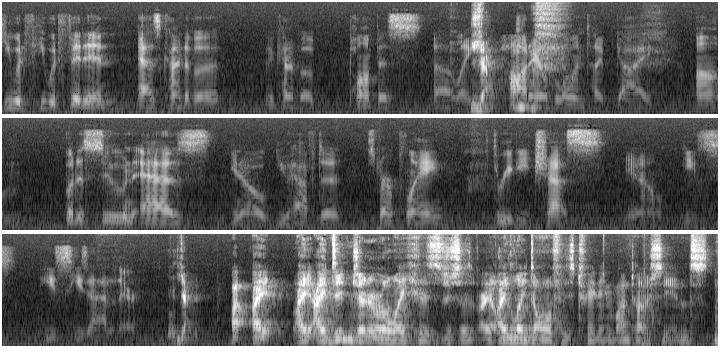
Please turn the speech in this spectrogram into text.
he would he would fit in as kind of a, a kind of a pompous uh, like Yeah. hot air blowing type guy, um, but as soon as you know you have to start playing 3D chess, you know he's he's he's out of there. Yeah. I, I, I- did in general like his just I, I liked all of his training montage scenes.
